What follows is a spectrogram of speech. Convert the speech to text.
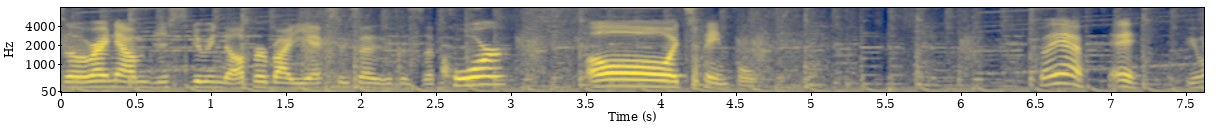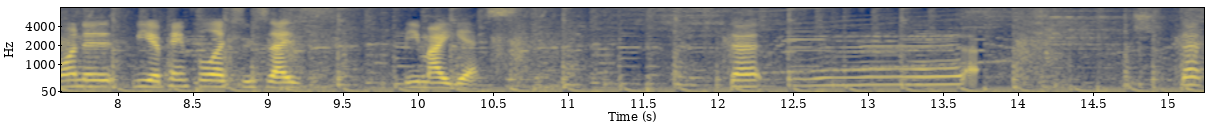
So right now I'm just doing the upper body exercise because the core, oh, it's painful. But yeah, hey, if you want to be a painful exercise, be my guest. That that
